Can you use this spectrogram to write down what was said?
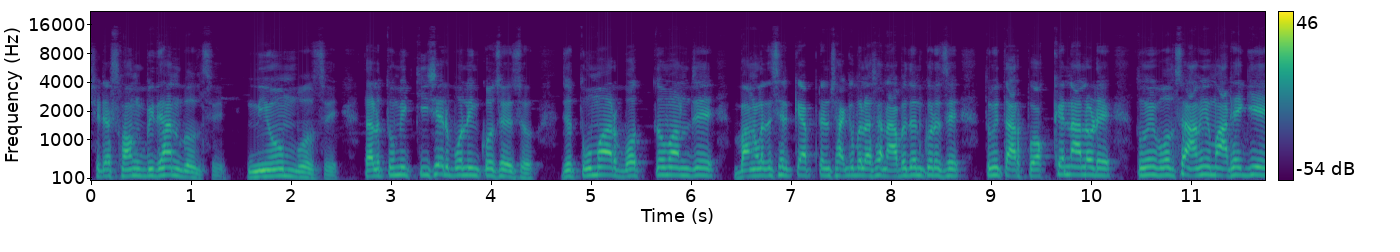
সেটা সংবিধান বলছে, নিয়ম বলছে। তাহলে তুমি কিসের বোলিং কোচ হয়েছো? যে তোমার বর্তমান যে বাংলাদেশের ক্যাপ্টেন সাকিবুল হাসান আবেদন করেছে, তুমি তার পক্ষে না লড়ে, তুমি বলছো আমি মাঠে গিয়ে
